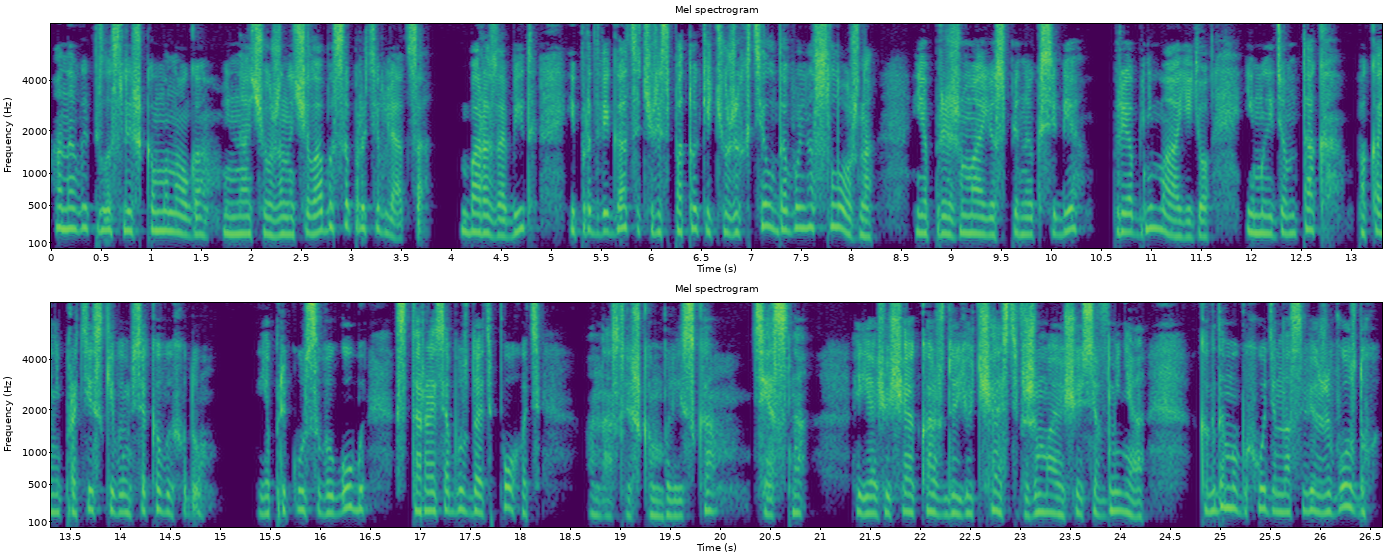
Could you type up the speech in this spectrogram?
Она выпила слишком много, иначе уже начала бы сопротивляться. Бар забит, и продвигаться через потоки чужих тел довольно сложно. Я прижимаю ее спиной к себе, приобнимаю ее, и мы идем так, пока не протискиваемся к выходу. Я прикусываю губы, стараясь обуздать похоть. Она слишком близко, тесно. Я ощущаю каждую ее часть, вжимающуюся в меня. Когда мы выходим на свежий воздух,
